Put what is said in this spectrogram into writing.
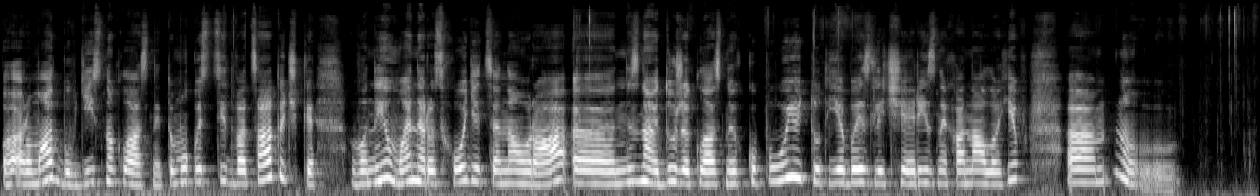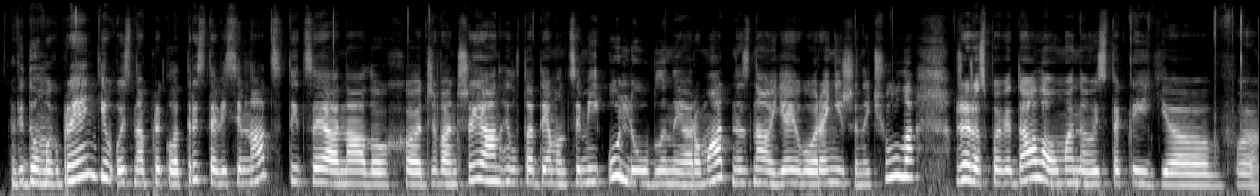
аромат був дійсно класний. Тому ось ці двадцяточки, вони у мене розходяться на ура. Не знаю, дуже класно їх купують. Тут є безліч різних аналогів. Е, ну, Відомих брендів, ось, наприклад, 318 це аналог Givenchy Ангел та Демон. Це мій улюблений аромат. Не знаю, я його раніше не чула. Вже розповідала. У мене ось такий е, в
